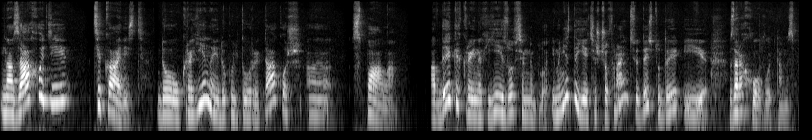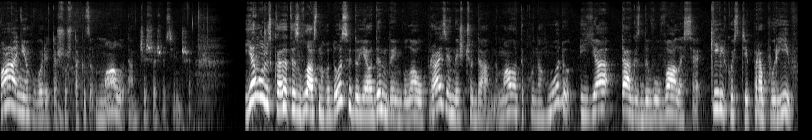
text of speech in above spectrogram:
на Заході цікавість до України і до культури також е, спала. А в деяких країнах її зовсім не було. І мені здається, що Францію десь туди і зараховують. Там Іспанія говорять, а що ж так мало там чи ще щось інше. Я можу сказати з власного досвіду, я один день була у Празі нещодавно, мала таку нагоду, і я так здивувалася кількості прапорів,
